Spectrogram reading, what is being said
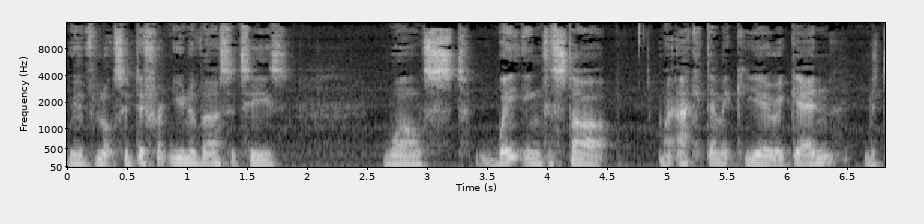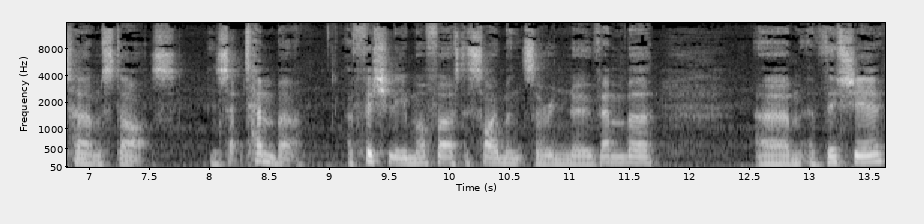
with lots of different universities whilst waiting to start my academic year again. The term starts in September. Officially, my first assignments are in November um, of this year.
